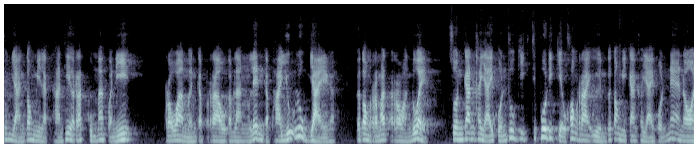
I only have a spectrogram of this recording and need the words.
ทุกอย่างต้องมีหลักฐานที่รัดกุมมากกว่านี้ เพราะว่าเหมือนกับเรากำลังเล่นกับพายุลูกใหญ่ครับก็ต้องระมัดระวังด้วย ส่วนการขยายผลทุกที่ผู้ที่เกี่ยวข้องรายอื่น ก็ต้องมีการขยายผลแน่นอน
